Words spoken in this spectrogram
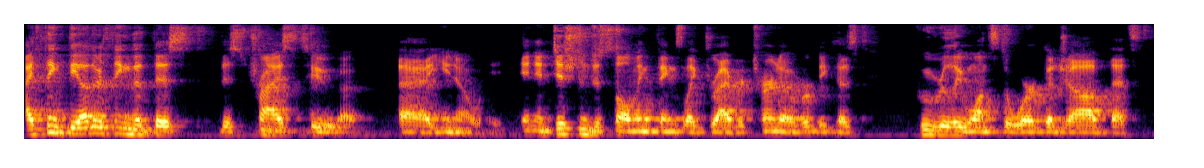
I think the other thing that this this tries to, uh, uh, you know, in addition to solving things like driver turnover, because who really wants to work a job that's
